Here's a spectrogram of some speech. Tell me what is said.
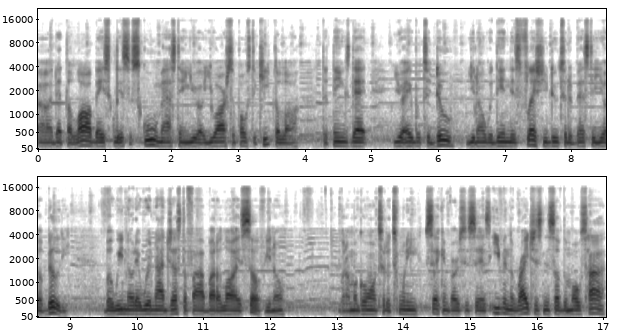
uh, that the law basically is a schoolmaster, and you are, you are supposed to keep the law. The things that you're able to do, you know, within this flesh, you do to the best of your ability. But we know that we're not justified by the law itself, you know. But I'm going to go on to the 22nd verse. It says, Even the righteousness of the Most High,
